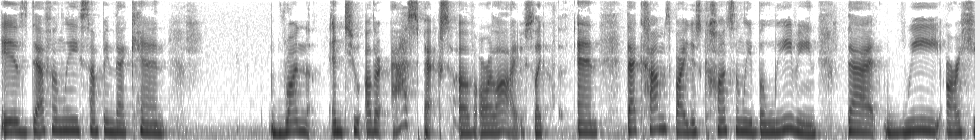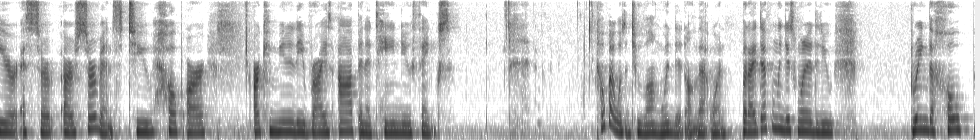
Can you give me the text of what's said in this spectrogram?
is definitely something that can run into other aspects of our lives like and that comes by just constantly believing that we are here as ser- our servants to help our our community rise up and attain new things. Hope I wasn't too long-winded on that one. But I definitely just wanted to bring the hope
